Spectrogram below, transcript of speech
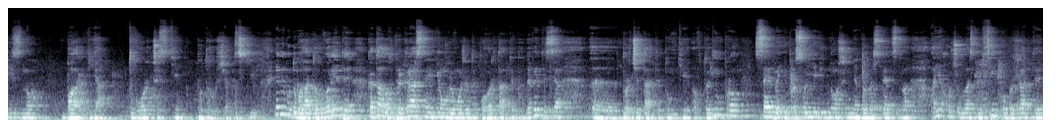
різнобарв'я творчості подружжя міськів. Я не буду багато говорити. Каталог прекрасний, в ньому ви можете погортати, подивитися, прочитати думки авторів про себе і про своє відношення до мистецтва. А я хочу власне всім побажати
